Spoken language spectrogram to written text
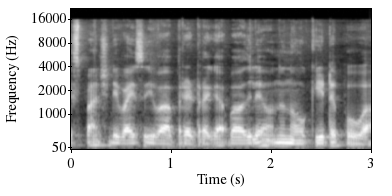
എക്സ്പാൻഷൻ ഡിവൈസ് ഇവാപ്പറേറ്റർ ഒക്കെ. അപ്പോൾ അതിൽ ഒന്ന് നോക്കിയിട്ട് പോവുക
